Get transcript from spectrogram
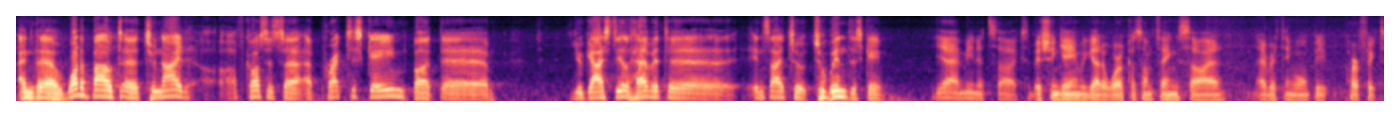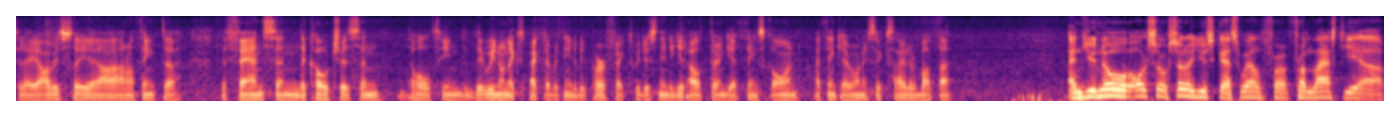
And uh, what about uh, tonight? Of course, it's a, a practice game, but uh, you guys still have it uh, inside to, to win this game. Yeah, I mean it's an exhibition game. We got to work on some things. So I, everything won't be perfect today. Obviously, uh, I don't think the the fans and the coaches and the whole team they, we don't expect everything to be perfect. We just need to get out there and get things going. I think everyone is excited about that. And you know also Sønderjyske as well for, from last year.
